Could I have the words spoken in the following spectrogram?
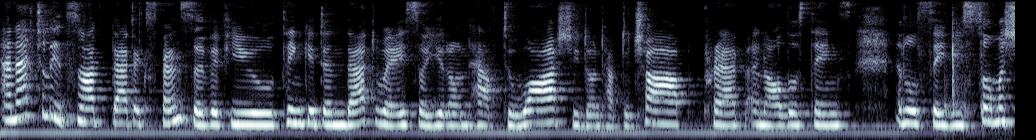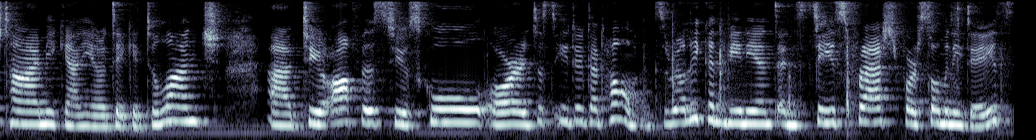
And actually it's not that expensive if you think it in that way. So you don't have to wash, you don't have to chop, prep, and all those things. It'll save you so much time. You can, you know, take it to lunch, uh, to your office, to your school, or just eat it at home. It's really convenient and stays fresh for so many days.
